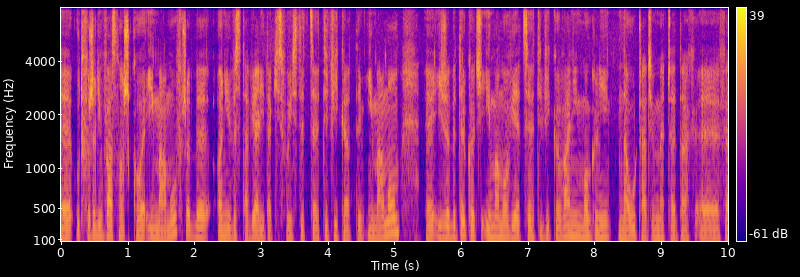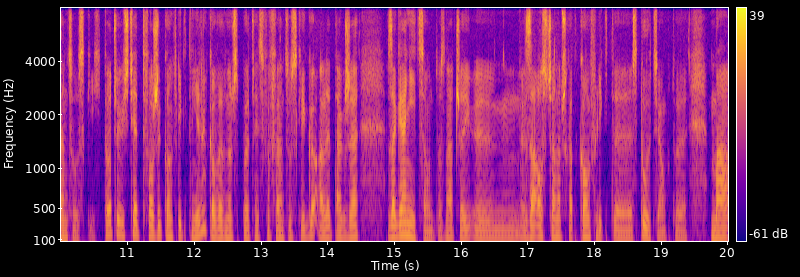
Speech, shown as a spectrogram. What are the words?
y, utworzyli własną szkołę imamów, żeby oni wystawiali taki swoisty certyfikat tym imamom, imamom e, i żeby tylko ci imamowie certyfikowani mogli nauczać w meczetach e, francuskich. To oczywiście tworzy konflikty nie tylko wewnątrz społeczeństwa francuskiego, ale także za granicą. To znaczy zaostrza na przykład konflikt e, z Turcją, który ma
